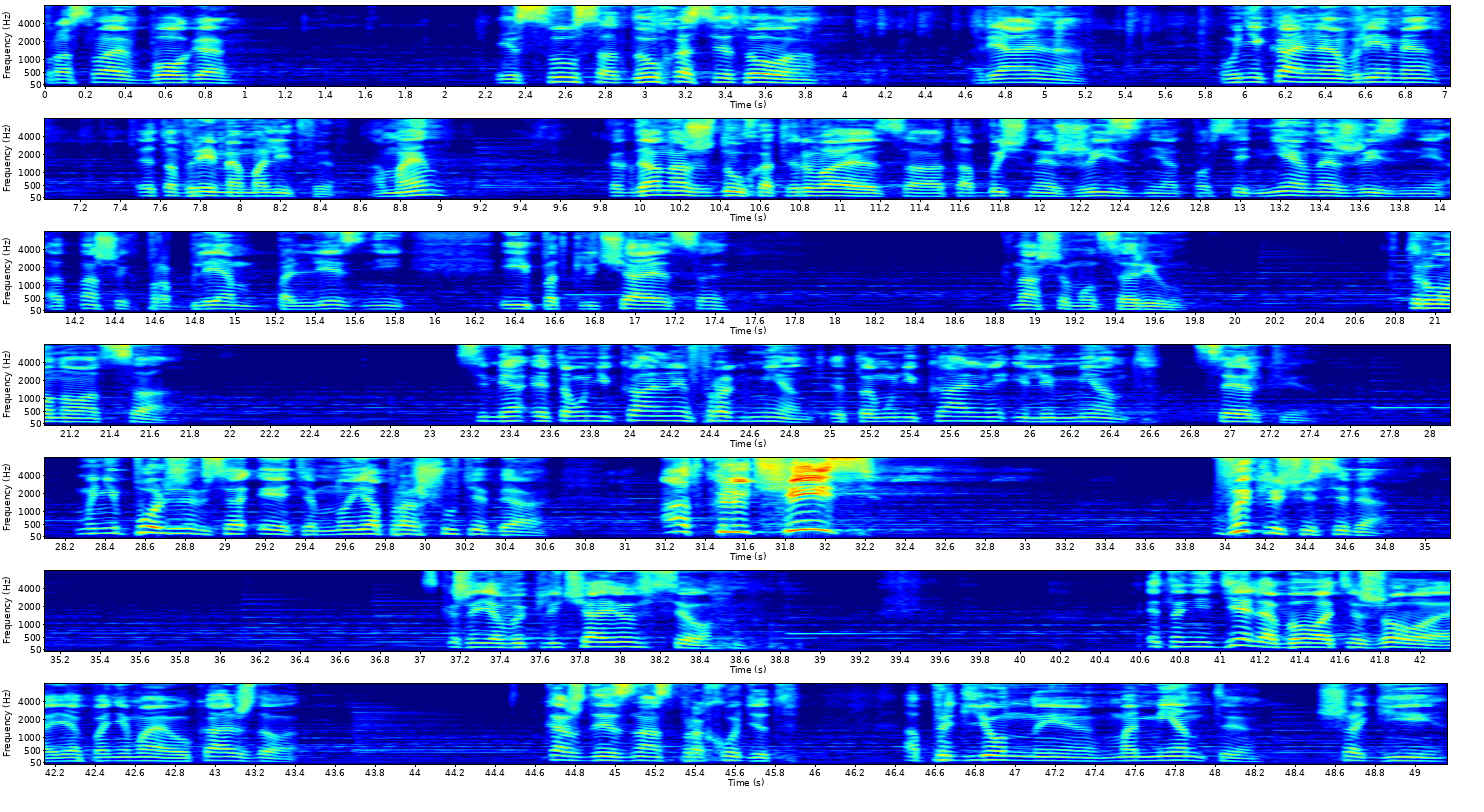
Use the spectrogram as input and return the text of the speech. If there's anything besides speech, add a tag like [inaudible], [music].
прославь Бога, Иисуса, Духа Святого. Реально, уникальное время – это время молитвы. Амен. Когда наш дух отрывается от обычной жизни, от повседневной жизни, от наших проблем, болезней и подключается к нашему царю, к трону Отца. Семья – это уникальный фрагмент, это уникальный элемент церкви. Мы не пользуемся этим, но я прошу тебя, отключись, выключи себя. Скажи, я выключаю все. [laughs] Эта неделя была тяжелая, я понимаю, у каждого. Каждый из нас проходит определенные моменты, шаги.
